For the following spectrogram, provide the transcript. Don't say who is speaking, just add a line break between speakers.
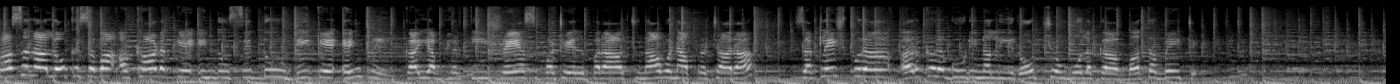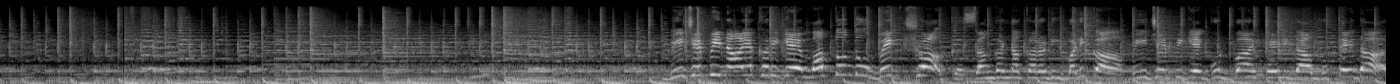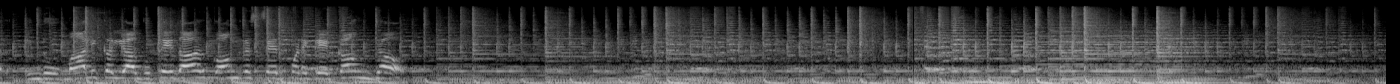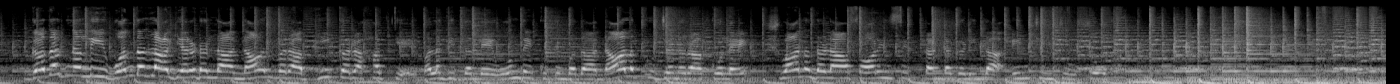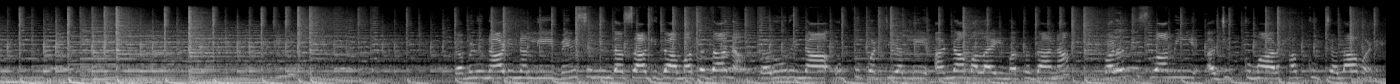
ಹಾಸನ ಲೋಕಸಭಾ ಅಖಾಡಕ್ಕೆ ಇಂದು Siddu DK entry. ಕೈ ಅಭ್ಯರ್ಥಿ ಶ್ರೇಯಸ್ ಪಟೇಲ್ ಪರ ಚುನಾವಣಾ ಪ್ರಚಾರ. ಸಕಲೇಶ್ಪುರ ಅರ್ಕಲಗೂಡಿನಲ್ಲಿ ರೋಡ್ ಶೋ ಮೂಲಕ ಮತಬೇಟೆ. ಬಿಜೆಪಿ ನಾಯಕರಿಗೆ ಮತ್ತೊಂದು ಬಿಗ್ ಶಾಕ್ ಸಂಗಣ್ಣ ಕರಡಿ ಬಳಿಕ ಬಿಜೆಪಿಗೆ ಗುಡ್ ಬೈ ಹೇಳಿದ ಗುತ್ತೇದಾರ್. ಇಂದು ಮಾಲಿಕಯ್ಯ ಗುತ್ತೇದಾರ್ ಕಾಂಗ್ರೆಸ್ ಸೇರ್ಪಡೆಗೆ ಕೌಂಟ್ ಡೌನ್ ಗದಗ್ನಲ್ಲಿ ಒಂದಲ್ಲ, ಎರಡಲ್ಲ, ನಾಲ್ವರ ಭೀಕರ ಹತ್ಯೆ. ಮಲಗಿದ್ದಲ್ಲೇ ಒಂದೇ ಕುಟುಂಬದ ನಾಲ್ಕು ಜನರ ಕೊಲೆ. ಶ್ವಾನದಳ ಫಾರೆನ್ಸಿಕ್ ತಂಡಗಳಿಂದ ಇಂಚಿಂಚು ಶೋಧ. ತಮಿಳುನಾಡಿನಲ್ಲಿ ಬಿರುಸಿನಿಂದ ಸಾಗಿದ ಮತದಾನ. ಕರೂರಿನ ಉತ್ತುಪಟ್ಟಿಯಲ್ಲಿ ಅಣ್ಣಾಮಲೈ ಮತದಾನ. ಪಳನಿಸ್ವಾಮಿ, ಅಜಿತ್ ಕುಮಾರ್ ಹಕ್ಕು ಚಲಾವಣೆ.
